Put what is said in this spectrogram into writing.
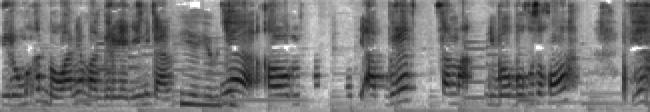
di rumah kan bawaannya mager kayak gini kan. Iya, iya betul. ya kalau di upgrade sama dibawa-bawa ke sekolah ya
